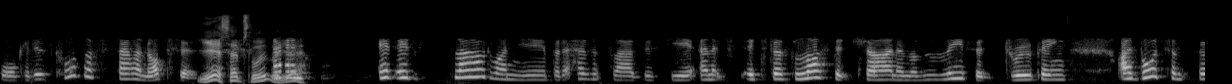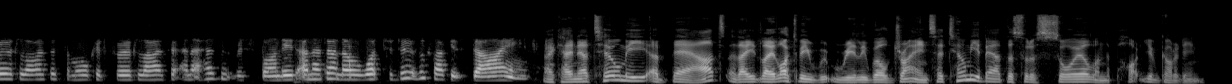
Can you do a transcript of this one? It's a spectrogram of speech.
orchid. It's called the Phalaenopsis. Yes, absolutely. And Yeah. it, it flowered one year, but it hasn't flowered this year, and it's it's just lost its shine, and the leaves are drooping. I bought some fertilizer, some orchid fertilizer, and it hasn't responded, and I don't know what to do. It looks like it's dying. Okay, now tell me about they. They like to be really well drained. So tell me about the sort of soil and the pot you've got it in.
